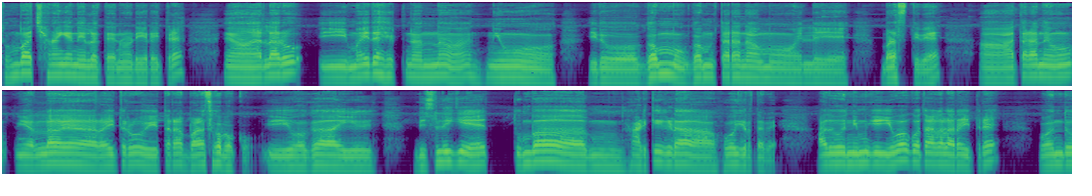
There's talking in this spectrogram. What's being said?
ತುಂಬ ಚೆನ್ನಾಗೇ ನಿಲ್ಲುತ್ತೆ ನೋಡಿ ರೈತರೆ. ಎಲ್ಲರೂ ಈ ಮೈದಾ ಹಿಟ್ಟನ್ನು ನೀವು ಇದು ಗಮ್ಮು ಗಮ್ ಥರ ನಾವು ಇಲ್ಲಿ ಬಳಸ್ತೀವಿ. ಆ ಆ ಥರ ನೀವು ಎಲ್ಲ ರೈತರು ಈ ಥರ ಬಳಸ್ಕೋಬೇಕು. ಇವಾಗ ಈ ಬಿಸಿಲಿಗೆ ತುಂಬ ಅಡಿಕೆ ಗಿಡ ಹೋಗಿರ್ತವೆ. ಅದು ನಿಮಗೆ ಇವಾಗ ಗೊತ್ತಾಗಲ್ಲ ರೈತರೆ, ಒಂದು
